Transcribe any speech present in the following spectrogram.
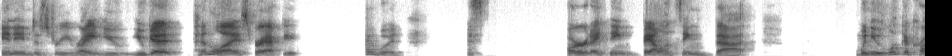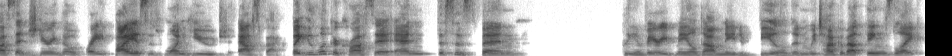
in industry right? You you get penalized for acting i would. It's hard i think balancing that. When you look across engineering though right bias is one huge aspect but you look across it and this has been a very male dominated field and we talk about things like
